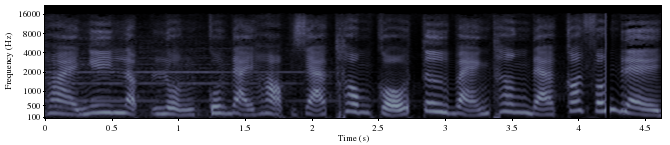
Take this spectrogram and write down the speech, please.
hoài nghi lập luận của đại học giả thông cổ tư bản thân đã có vấn đề.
